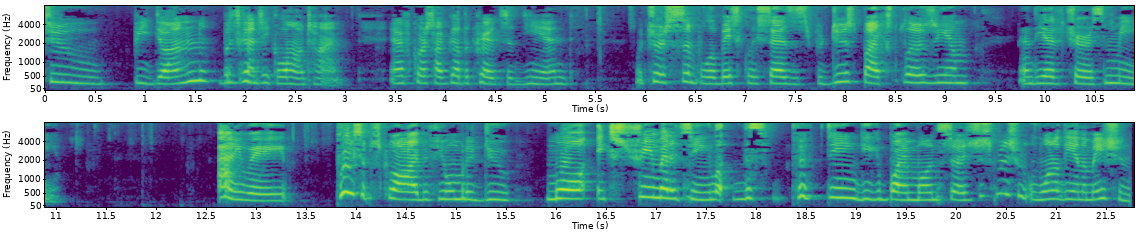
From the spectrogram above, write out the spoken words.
to be done, but it's gonna take a long time. And of course, I've got the credits at the end which are simple. It basically says it's produced by Explosm and the editor is me. Anyway, please subscribe if you want me to do more extreme editing. Like this 15 gigabyte monster. I just finished with one of the animations.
